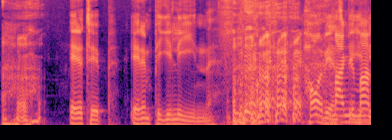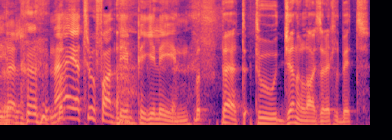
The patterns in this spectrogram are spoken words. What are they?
är det typ, är det en Piggelin? Har vi en Piggelin? Mandel. Nej, jag tror fan att det är en Piggelin. But Pat, to generalize a little bit,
